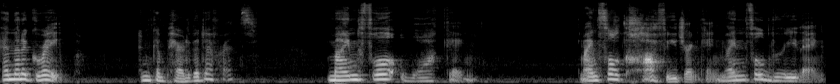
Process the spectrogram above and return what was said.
and then a grape and compared the difference. Mindful walking, mindful coffee drinking, mindful breathing.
